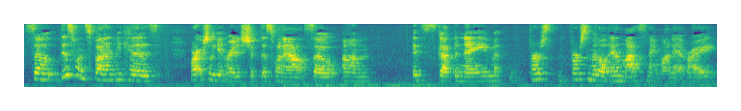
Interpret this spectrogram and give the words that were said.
so this one's fun because we're actually getting ready to ship this one out. So um, it's got the name first, first, middle, and last name on it, right?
